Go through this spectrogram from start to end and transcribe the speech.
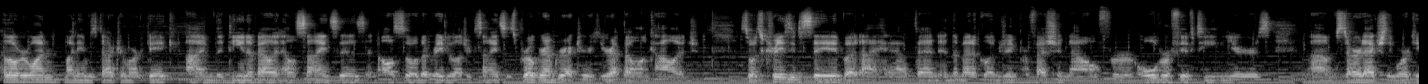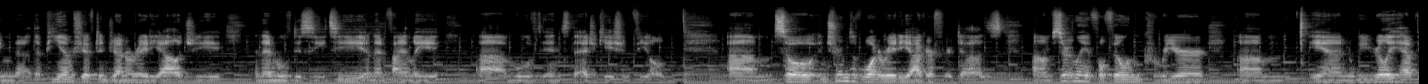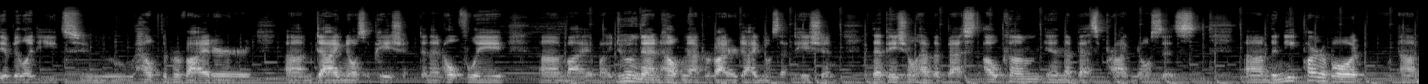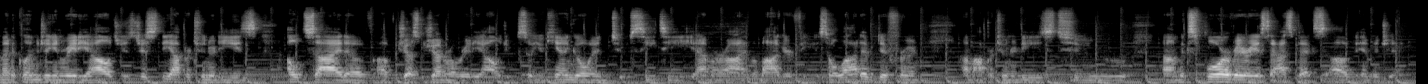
Hello everyone, my name is Dr. Mark Bake. I'm the Dean of Allied Health Sciences and also the Radiologic Sciences Program Director here at Bellin College. So it's crazy to say, but I have been in the medical imaging profession now for over 15 years. Um, started actually working the, the PM shift in general radiology and then moved to CT and then finally uh, moved into the education field. Um, so in terms of what a radiographer does, um, certainly a fulfilling career um, and we really have the ability to help the provider um, diagnose a patient and then hopefully um, by, by doing that and helping that provider diagnose that patient, that patient will have the best outcome and the best prognosis. Um, the neat part about uh, medical imaging and radiology is just the opportunities outside of, of just general radiology. So you can go into CT, MRI, mammography, so a lot of different um, opportunities to um, explore various aspects of imaging.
